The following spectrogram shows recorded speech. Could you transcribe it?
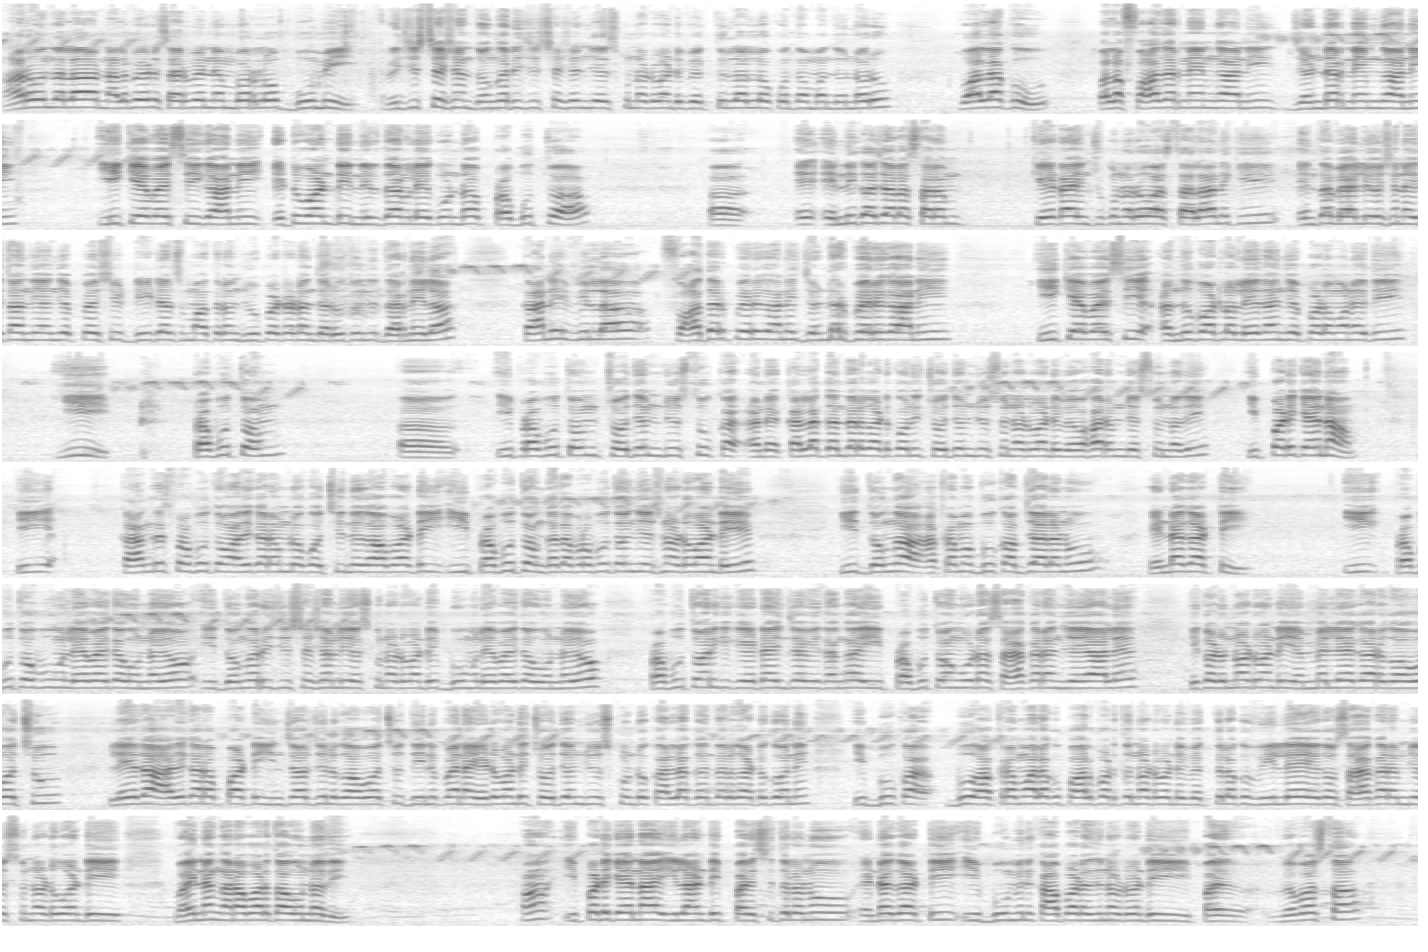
ఆరు వందల నలభై ఏడు సర్వే నెంబర్లో భూమి రిజిస్ట్రేషన్ దొంగ రిజిస్ట్రేషన్ చేసుకున్నటువంటి వ్యక్తులలో కొంతమంది ఉన్నారు. వాళ్ళకు వాళ్ళ ఫాదర్ నేమ్ కానీ జెండర్ నేమ్ కానీ ఈకేవైసీ కానీ ఎటువంటి నిర్ధారణ లేకుండా ప్రభుత్వ ఎన్ని గజాల స్థలం కేటాయించుకున్నారో ఆ స్థలానికి ఎంత వాల్యుయేషన్ అవుతుంది అని చెప్పేసి డీటెయిల్స్ మాత్రం చూపెట్టడం జరుగుతుంది ధరణిలా కానీ వీళ్ళ ఫాదర్ పేరు కానీ జెండర్ పేరు కానీ ఈ కేవైసీ అందుబాటులో లేదని చెప్పడం అనేది ఈ ప్రభుత్వం ఈ ప్రభుత్వం చోద్యం చూస్తూ అంటే కళ్ళ గందలు కట్టుకొని చోద్యం చూస్తున్నటువంటి వ్యవహారం చేస్తున్నది. ఇప్పటికైనా ఈ కాంగ్రెస్ ప్రభుత్వం అధికారంలోకి వచ్చింది కాబట్టి ఈ ప్రభుత్వం గత ప్రభుత్వం చేసినటువంటి ఈ దొంగ అక్రమ భూ కబ్జాలను ఎండగట్టి ఈ ప్రభుత్వ భూములు ఏవైతే ఉన్నాయో ఈ దొంగ రిజిస్ట్రేషన్లు చేసుకున్నటువంటి భూములు ఏవైతే ఉన్నాయో ప్రభుత్వానికి కేటాయించే విధంగా ఈ ప్రభుత్వం కూడా సహకారం చేయాలి. ఇక్కడ ఉన్నటువంటి ఎమ్మెల్యే గారు కావచ్చు లేదా అధికార పార్టీ ఇన్ఛార్జీలు కావచ్చు దీనిపైన ఎటువంటి చోద్యం చూసుకుంటూ కళ్ళ గంతలు కట్టుకొని ఈ భూ భూ అక్రమాలకు పాల్పడుతున్నటువంటి వ్యక్తులకు వీళ్ళే ఏదో సహకారం చేస్తున్నటువంటి వైనం కనబడతా ఉన్నది. ఇప్పటికైనా ఇలాంటి పరిస్థితులను ఎండగట్టి ఈ భూమిని కాపాడాల్సినటువంటి వ్యవస్థ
